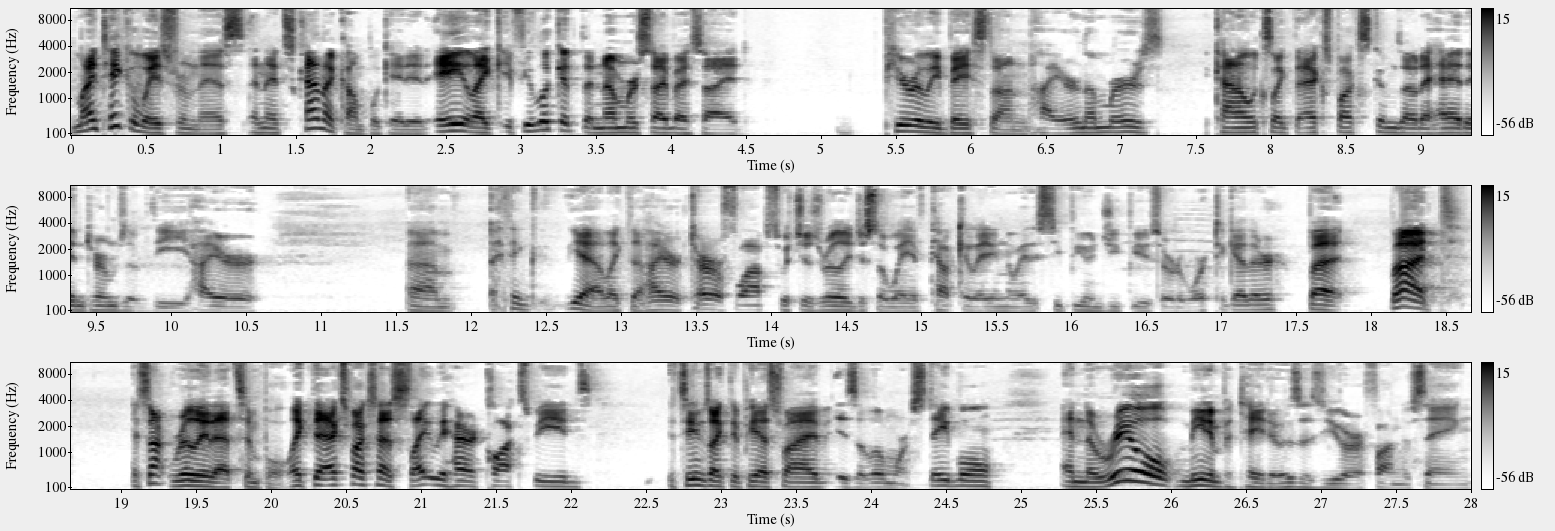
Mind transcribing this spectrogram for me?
my takeaways from this, and it's kind of complicated. A, like if you look at the numbers side by side, purely based on higher numbers, it kind of looks like the Xbox comes out ahead in terms of the higher. Um, I think, yeah, like the higher teraflops, which is really just a way of calculating the way the CPU and GPU sort of work together. But but it's not really that simple. Like the Xbox has slightly higher clock speeds. It seems like the PS5 is a little more stable. And the real meat and potatoes, as you are fond of saying,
